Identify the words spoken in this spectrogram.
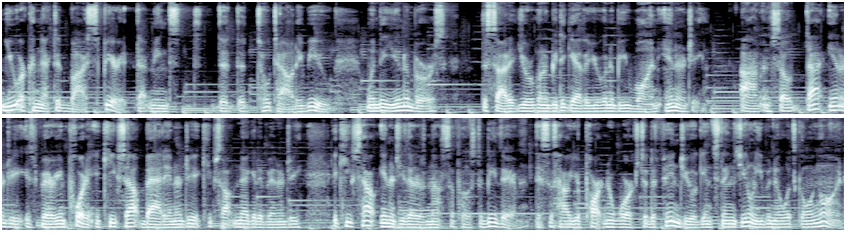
You are connected by spirit. That means the, the totality view. When the universe decided you were going to be together, you were going to be one energy. Um, and so that energy is very important. It keeps out bad energy, it keeps out negative energy, it keeps out energy that is not supposed to be there. This is how your partner works to defend you against things you don't even know what's going on.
